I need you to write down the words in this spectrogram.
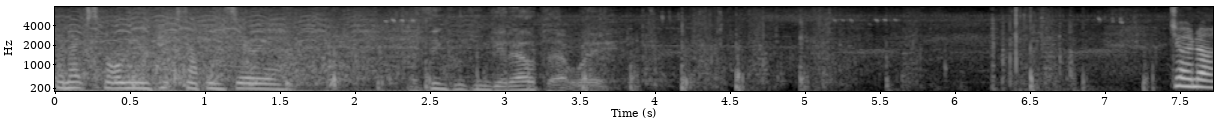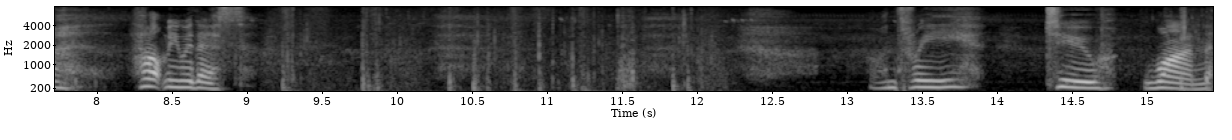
The next volume picks up in Syria. Think we can get out that way. Jonah, help me with this. On three, two, one.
